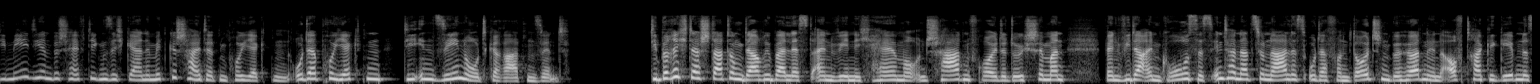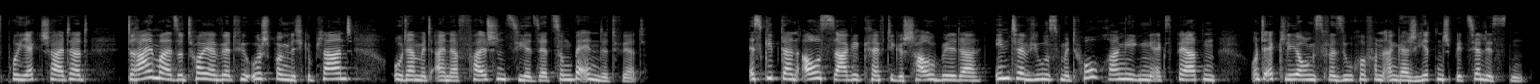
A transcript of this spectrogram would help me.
Die Medien beschäftigen sich gerne mit gescheiterten Projekten oder Projekten, die in Seenot geraten sind. Die Berichterstattung darüber lässt ein wenig Häme und Schadenfreude durchschimmern, wenn wieder ein großes internationales oder von deutschen Behörden in Auftrag gegebenes Projekt scheitert, dreimal so teuer wird wie ursprünglich geplant oder mit einer falschen Zielsetzung beendet wird. Es gibt dann aussagekräftige Schaubilder, Interviews mit hochrangigen Experten und Erklärungsversuche von engagierten Spezialisten.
